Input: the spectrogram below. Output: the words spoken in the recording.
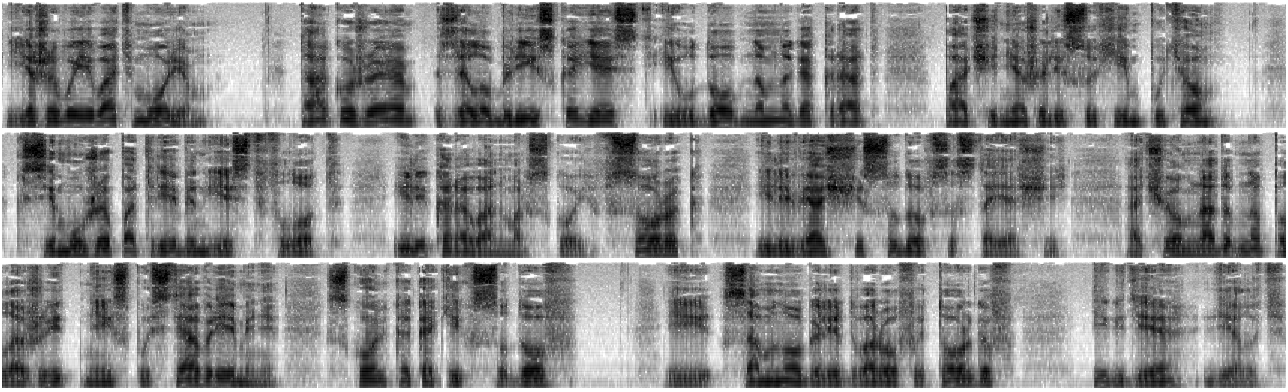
еже воевать морем, так уже зело близко есть и удобно многократ, паче нежели сухим путем. К всему же потребен есть флот или караван морской, в сорок или вящий судов состоящий, о чем надобно положить не спустя времени, сколько каких судов и со много ли дворов и торгов, и где делать».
